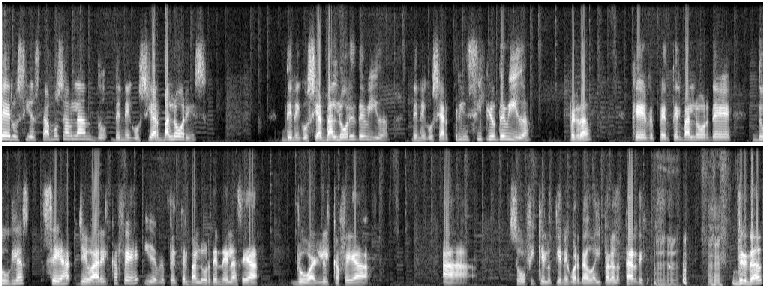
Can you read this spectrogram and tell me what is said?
pero si estamos hablando de negociar valores, de negociar valores de vida, de negociar principios de vida, ¿verdad? Que de repente el valor de Douglas sea llevar el café y de repente el valor de Nela sea robarle el café a, a Sophie que lo tiene guardado ahí para la tarde. ¿Verdad?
